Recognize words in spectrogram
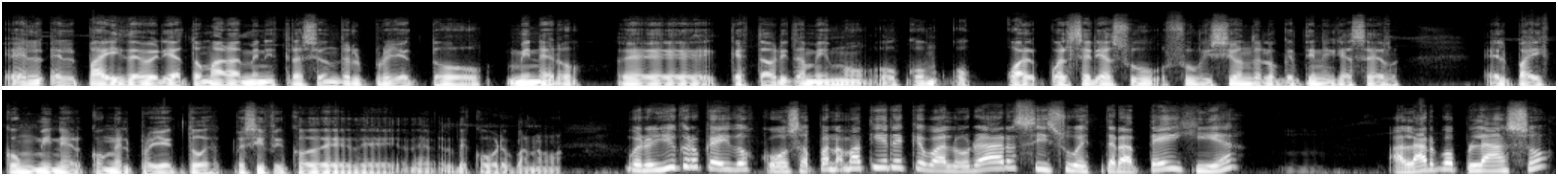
el, país debería tomar administración del proyecto minero eh, que está ahorita mismo o, cuál, cuál sería su, visión de lo que tiene que hacer el país con, miner, con el proyecto específico de, de Cobre Panamá. Bueno, yo creo que hay dos cosas. Panamá tiene que valorar si su estrategia a largo plazo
